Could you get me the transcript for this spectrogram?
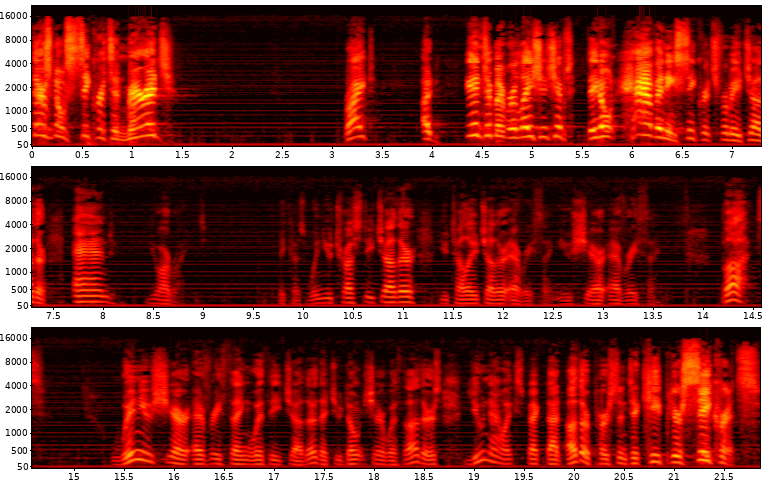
there's no secrets in marriage. Right? Uh, intimate relationships, they don't have any secrets from each other. And you are right. You trust each other, you tell each other everything, you share everything. But when you share everything with each other that you don't share with others, you now expect that other person to keep your secrets.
